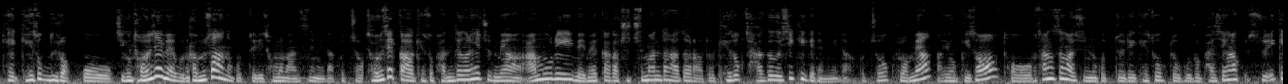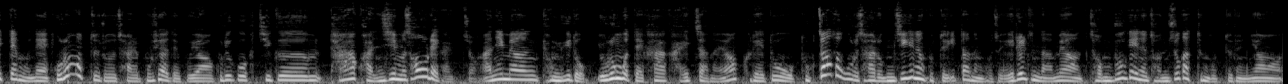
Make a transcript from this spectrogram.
개- 계속 늘었고 지금 전세 매물은 감소하는 곳들이 정말 많습니다. 그렇죠? 전세가가 계속 반등을 해주면 아무리 매매가가 주춤한다 하더라도 계속 자극을 시키게 됩니다. 그렇죠? 그러면 아, 여기서 더 상승할 수 있는 곳들이 계속적으로 발생할 수 있기 때문에 그런 것들을 잘 보셔야 되고요. 그리고 지금 다 관심은 서울에 가 있죠. 아니면 경기도 이런 곳에 다가 있잖아요. 그래도 독자적으로 잘 움직이는 곳들이 있다는 거죠. 예를 든다면 전북에 있는 전주 같은 곳들은요.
